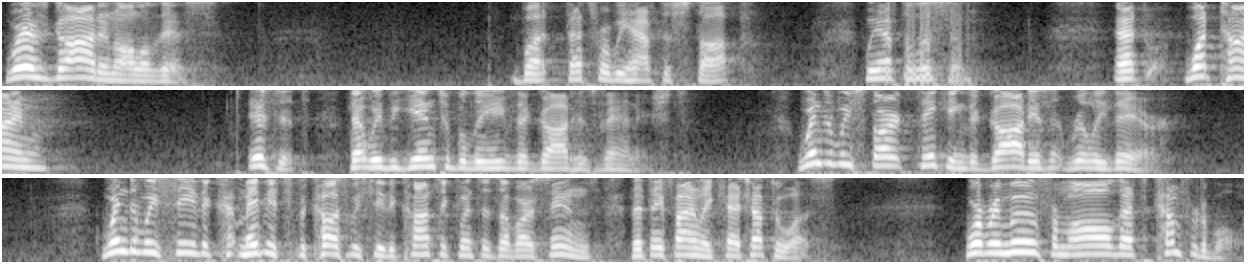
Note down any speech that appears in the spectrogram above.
where's God in all of this? But that's where we have to stop. We have to listen. At what time is it that we begin to believe that God has vanished? When did we start thinking that God isn't really there? When did we see the, maybe it's because we see the consequences of our sins that they finally catch up to us. We're removed from all that's comfortable.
